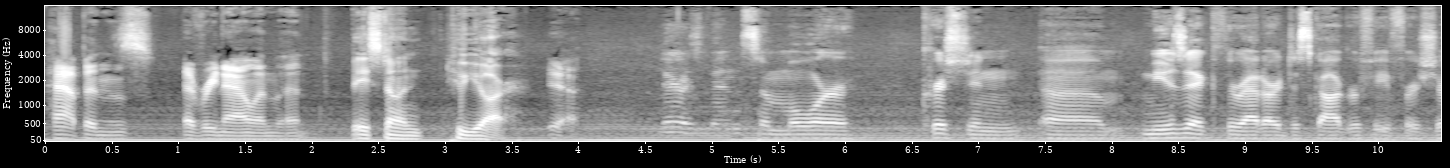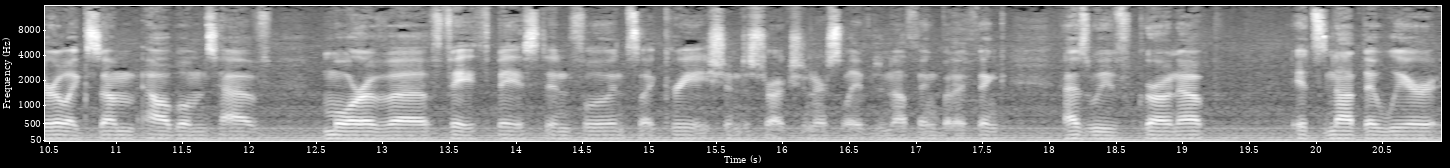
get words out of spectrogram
happens every now and then. based on who you are. Yeah, There has been some more Christian um, music throughout our discography for sure. Like some albums have more of a faith-based influence like creation destruction or slave to nothing but i think as we've grown up it's not that we're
